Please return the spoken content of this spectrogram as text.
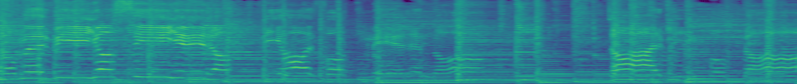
kommer vi og sier at vi har fått mer enn nok. Da er vi på plass.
